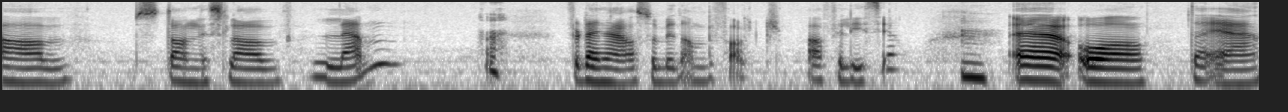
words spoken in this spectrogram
av Stanislav Lem. For den er også blitt anbefalt av Felicia. Mm. Eh, og det er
